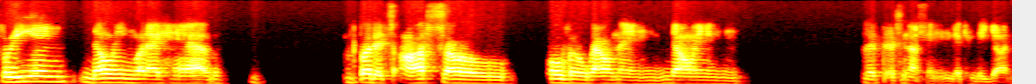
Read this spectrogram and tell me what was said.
freeing knowing what I have, but it's also overwhelming knowing that there's nothing that can be done.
